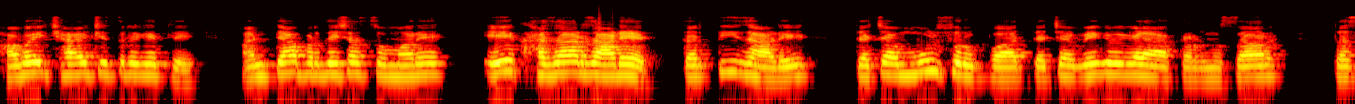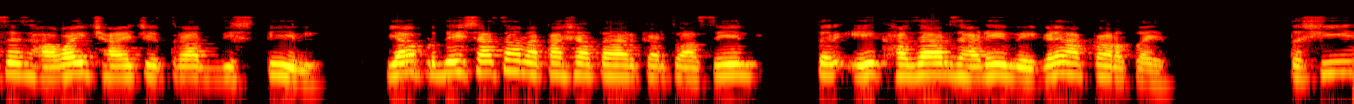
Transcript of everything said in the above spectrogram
हवाई छायाचित्र घेतले आणि त्या प्रदेशात सुमारे एक हजार झाडे आहेत. तर ती झाडे त्याच्या मूळ स्वरूपात त्याच्या वेगवेगळ्या आकारानुसार तसेच हवाई छायाचित्रात दिसतील. या प्रदेशाचा नकाशा तयार करायचा असेल तर एक हजार झाडे वेगळ्या आकारात आहेत. तशी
